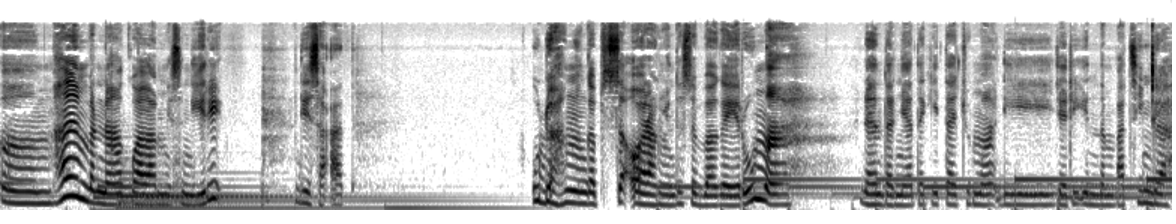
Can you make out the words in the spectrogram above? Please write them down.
um, hal yang pernah aku alami sendiri di saat udah menganggap seseorang itu sebagai rumah dan ternyata kita cuma dijadiin tempat singgah.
